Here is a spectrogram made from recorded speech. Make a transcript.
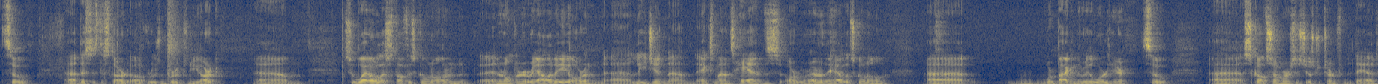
So, uh, this is the start of Rosenberg's New York. Um, so while all this stuff is going on in, in an alternate reality or in uh, Legion and X Man's heads or wherever the hell it's going on, uh, we're back in the real world here. So uh, Scott Summers has just returned from the dead.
